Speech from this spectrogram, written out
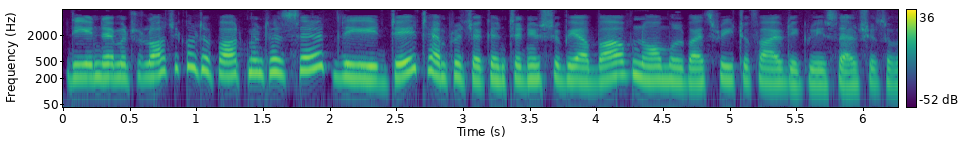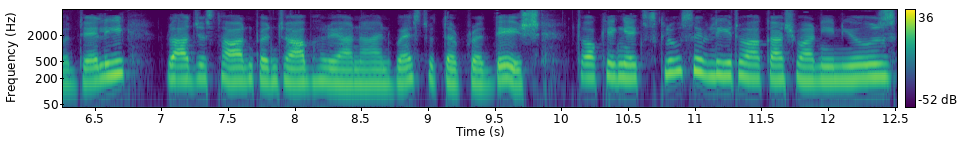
The India Meteorological Department has said the day temperature continues to be above normal by 3 to 5 degrees Celsius over Delhi, Rajasthan, Punjab, Haryana, and West Uttar Pradesh. Talking exclusively to Akashvani News,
